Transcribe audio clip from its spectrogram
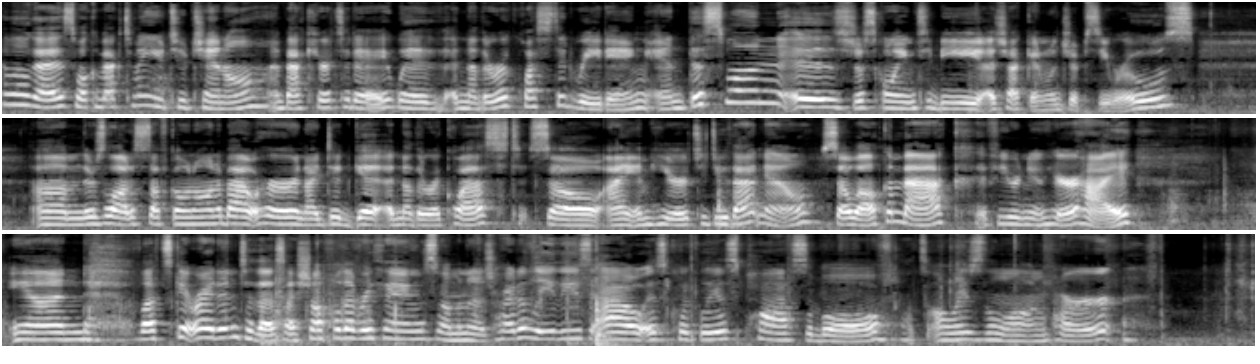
Hello guys, welcome back to my YouTube channel. I'm back here today with another requested reading, and this one is just going to be a check-in with Gypsy Rose. Um, there's a lot of stuff going on about her, and I did get another request, so I am here to do that now. So welcome back. If you're new here, hi. And let's get right into this. I shuffled everything, so I'm going to try to lay these out as quickly as possible. That's always the long part.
